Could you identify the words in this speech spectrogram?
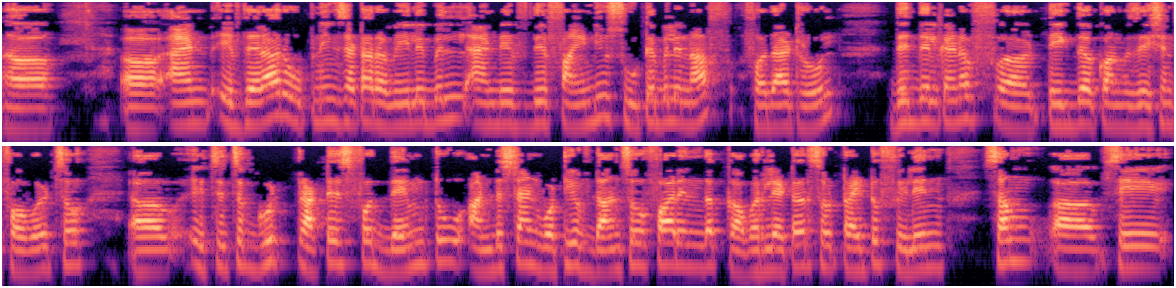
Uh, uh, and if there are openings that are available and if they find you suitable enough for that role, then they'll kind of uh, take the conversation forward. So uh, it's it's a good practice for them to understand what you've done so far in the cover letter. So try to fill in some say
